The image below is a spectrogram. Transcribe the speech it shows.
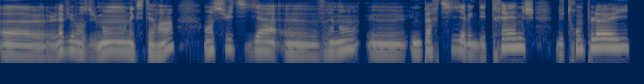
euh, la violence du monde, etc. Ensuite, il y a euh, vraiment euh, une partie avec des trenches, du trompe-l'œil.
